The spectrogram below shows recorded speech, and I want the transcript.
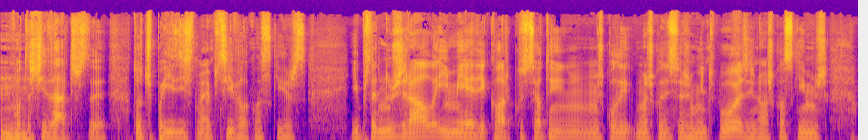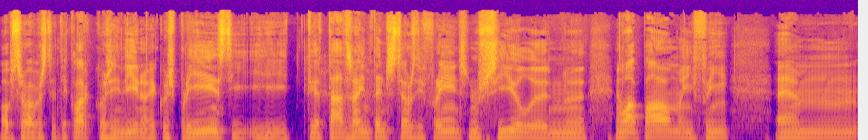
noutras cidades de, de outros países isso não é possível conseguir-se. E portanto, no geral, em média, claro que o céu tem umas, umas condições muito boas e nós conseguimos observar bastante. É claro que hoje em dia, não é? Com a experiência e, e ter estado já em tantos céus diferentes, no Chile, no- em La Palma, enfim. Hum,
